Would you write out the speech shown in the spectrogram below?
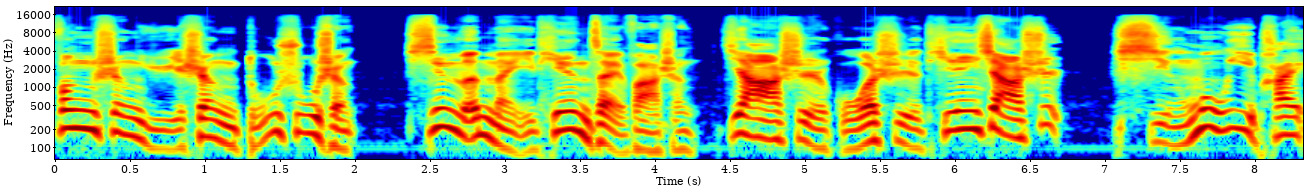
风声雨声读书声，新闻每天在发生，家事国事天下事，醒目一拍，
